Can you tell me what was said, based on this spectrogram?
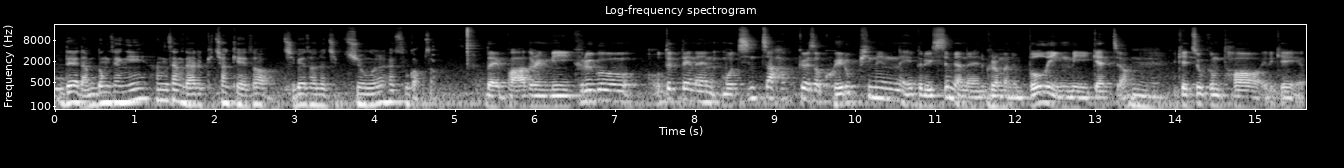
내 남동생이 항상 나를 귀찮게 해서 집에서는 집중을 할 수가 없어. 네, bothering me. 그리고 어떨 때는 뭐 진짜 학교에서 괴롭히는 애들이 있으면은 그러면은 bullying me겠죠. 음. 이렇게 조금 더 이렇게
